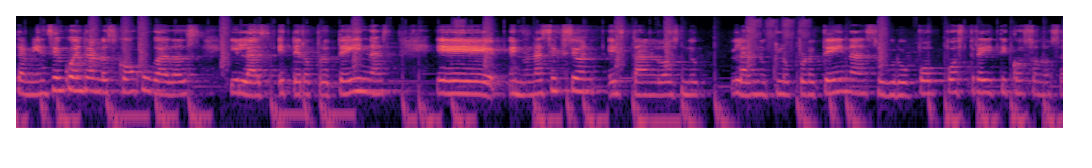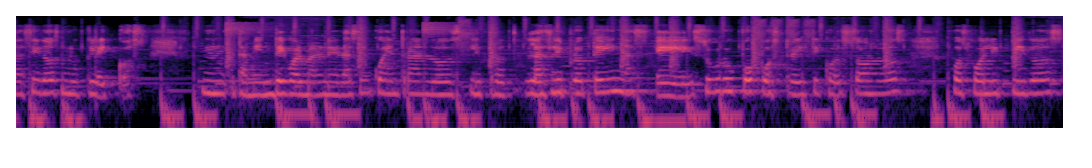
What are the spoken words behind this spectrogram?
También se encuentran los conjugados y las heteroproteínas. Eh, en una sección están las nucleoproteínas, su grupo postreítico son los ácidos nucleicos. Mm, también de igual manera se encuentran las liproteínas. Eh, su grupo postreítico son los fosfolípidos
